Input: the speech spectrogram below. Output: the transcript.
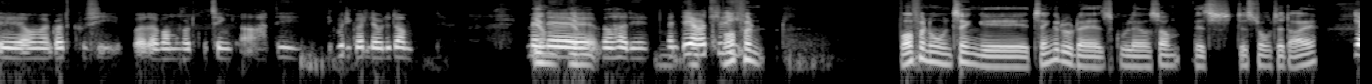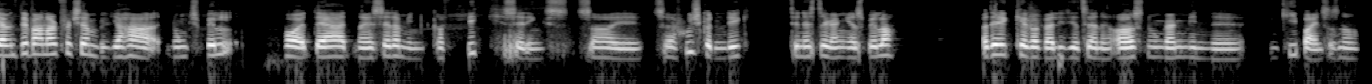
Øh, og hvor man godt kunne sige, eller hvor man godt kunne tænke, ah, det, det kunne de godt lave lidt om. Men, Jamen- øh, jamen, hvad hedder det? Men det er godt til Hvorfor, hvorfor nogle ting øh, tænker du, der skulle laves om, hvis det stod til dig? Jamen, det var nok for eksempel, jeg har nogle spil, hvor at det er, at når jeg sætter min grafik-settings, så, øh, så husker den det ikke til næste gang, jeg spiller. Og det kan godt være lidt irriterende. Og også nogle gange min, øh, min keybinds og sådan noget.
